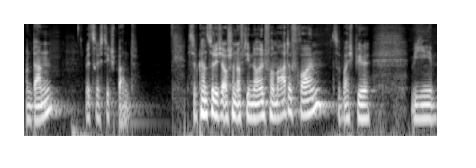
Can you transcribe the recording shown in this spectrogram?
Und dann wird's richtig spannend. Deshalb kannst du dich auch schon auf die neuen Formate freuen, zum Beispiel wie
